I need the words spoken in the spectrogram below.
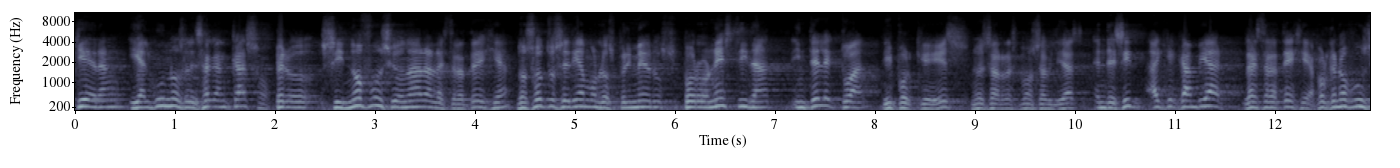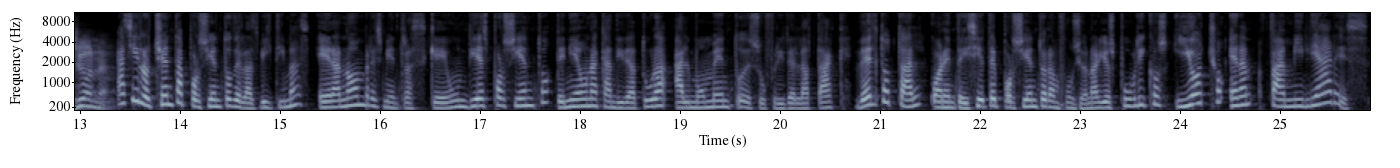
quieran y algunos les hagan caso. Pero si no funcionara la estrategia, nosotros seríamos los primeros por honestidad intelectual y porque es nuestra responsabilidad en decir hay que cambiar la estrategia porque no funciona. Casi el 80% de las víctimas eran hombres, mientras que un 10% tenía una candidatura al momento de sufrir el ataque. Del total, 47% eran funcionarios públicos y 8 eran familiares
